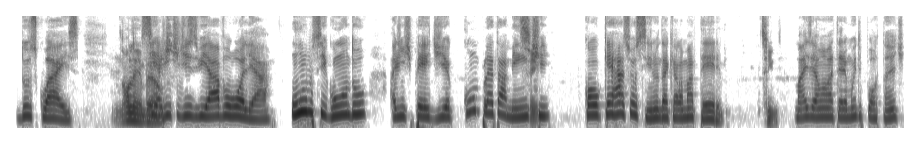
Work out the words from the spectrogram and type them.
dos quais, se a gente desviava o olhar um segundo, a gente perdia completamente qualquer raciocínio daquela matéria. Sim. Mas é uma matéria muito importante,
